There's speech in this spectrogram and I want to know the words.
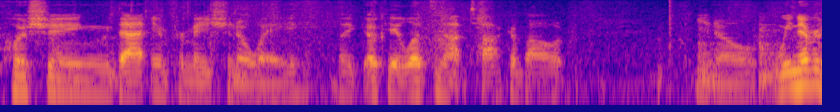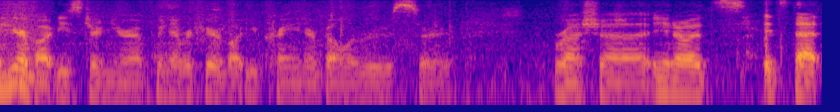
pushing that information away. Like, okay, let's not talk about, you know, we never hear about Eastern Europe. We never hear about Ukraine or Belarus or Russia. You know, it's it's that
